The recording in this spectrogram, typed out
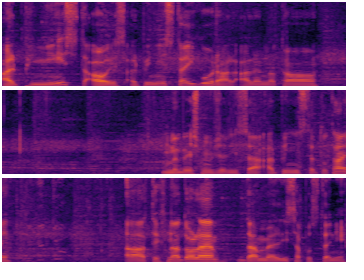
alpinista. O, jest alpinista i góral, ale no to. My byśmy wzięli sobie alpinistę tutaj. A tych na dole damy lisa pustyni.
